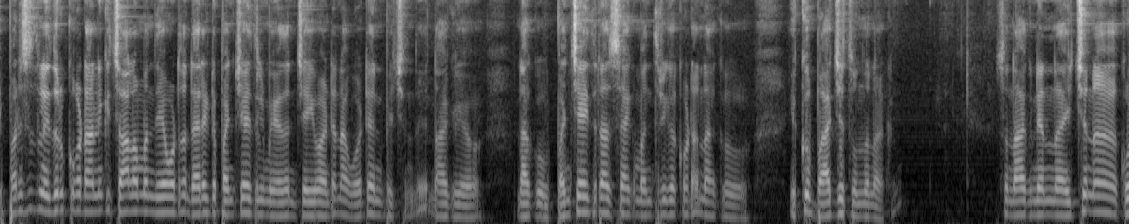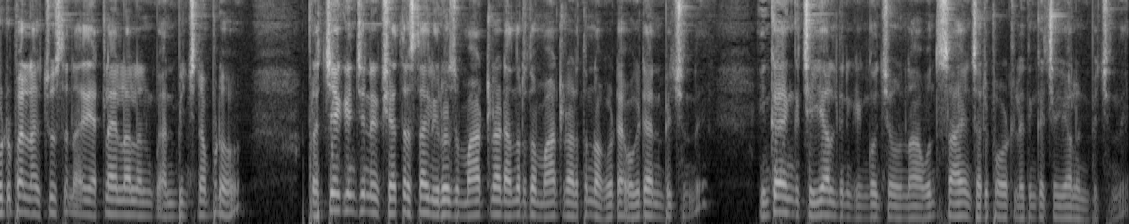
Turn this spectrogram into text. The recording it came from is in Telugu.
ఈ పరిస్థితులు ఎదుర్కోవడానికి చాలామంది ఏమవుతుంది డైరెక్ట్ పంచాయతీలు మేము ఏదైనా చేయమంటే నాకు ఒకటే అనిపించింది. నాకు నాకు పంచాయతీరాజ్ శాఖ మంత్రిగా కూడా నాకు ఎక్కువ బాధ్యత ఉంది నాకు. సో నాకు నిన్న ఇచ్చిన కోటి రూపాయలు నాకు చూస్తే నాకు ఎట్లా వెళ్ళాలని అనిపించినప్పుడు ప్రత్యేకించి నేను క్షేత్రస్థాయిలో ఈరోజు మాట్లాడి అందరితో మాట్లాడుతున్నా ఒకటే ఒకటే అనిపించింది. ఇంకా ఇంకా చేయాలి దీనికి ఇంకొంచెం నా వంతు సహాయం సరిపోవట్లేదు ఇంకా చేయాలనిపించింది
